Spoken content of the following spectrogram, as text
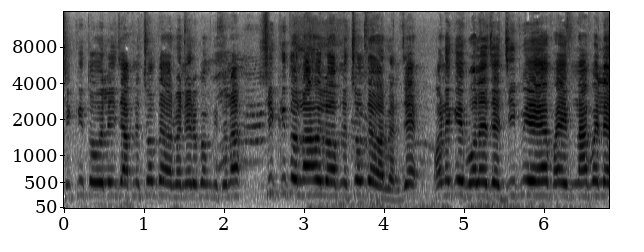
শিক্ষিত হইলেই যে আপনি চলতে পারবেন এরকম কিছু না। শিক্ষিত না হইলেও আপনি চলতে পারবেন। যে অনেকেই বলে যে জিপিএ ফাইভ না পেলে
